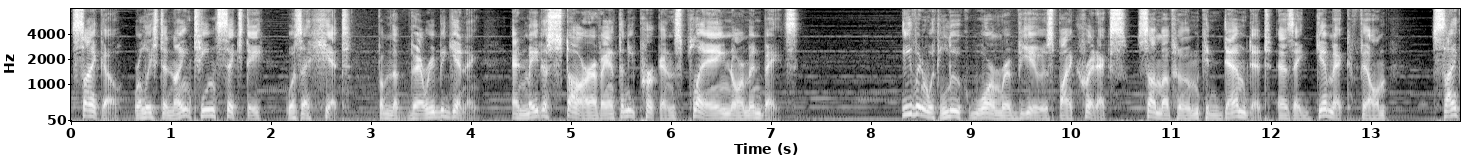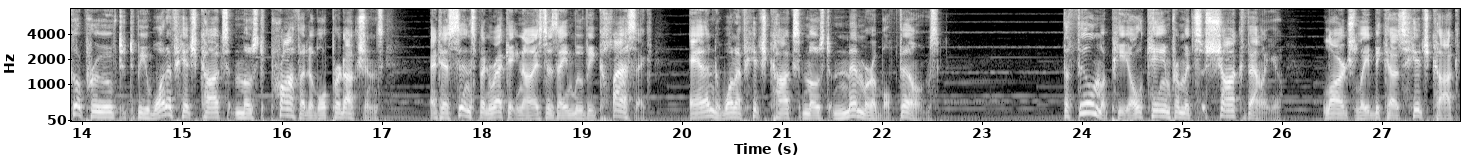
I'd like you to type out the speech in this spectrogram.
Psycho, released in 1960, was a hit from the very beginning and made a star of Anthony Perkins playing Norman Bates. Even with lukewarm reviews by critics, some of whom condemned it as a gimmick film, Psycho proved to be one of Hitchcock's most profitable productions and has since been recognized as a movie classic and one of Hitchcock's most memorable films. The film appeal came from its shock value largely because Hitchcock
